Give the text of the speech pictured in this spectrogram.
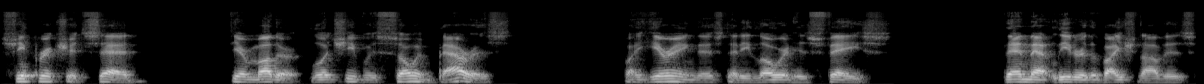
Sri Parikshit said, Dear mother, Lord Shiva was so embarrassed by hearing this that he lowered his face. Then that leader of the Vaishnavas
